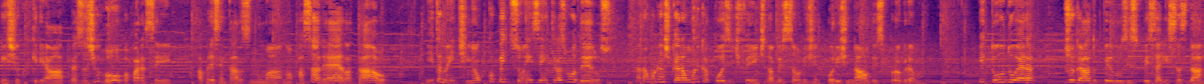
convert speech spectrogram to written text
Eles tinham que criar peças de roupa para serem apresentadas numa, numa passarela tal, e também tinham competições entre as modelos. Era, acho que era a única coisa diferente da versão origi original desse programa. E tudo era julgado pelos especialistas da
